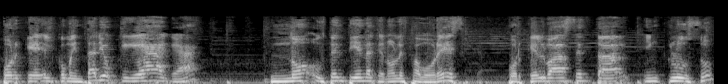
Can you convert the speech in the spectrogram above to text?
porque el comentario que haga no, usted entienda que no le favorezca, porque él va a aceptar incluso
